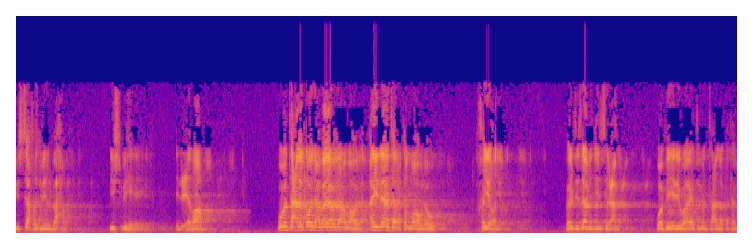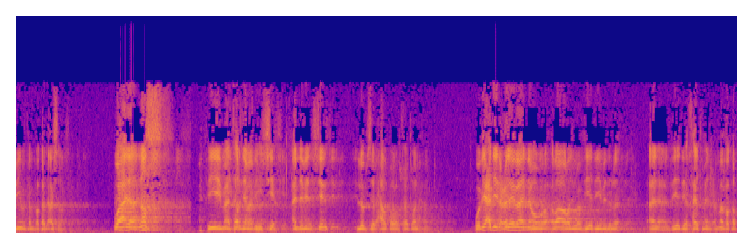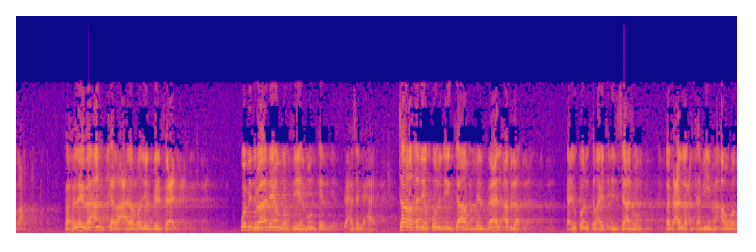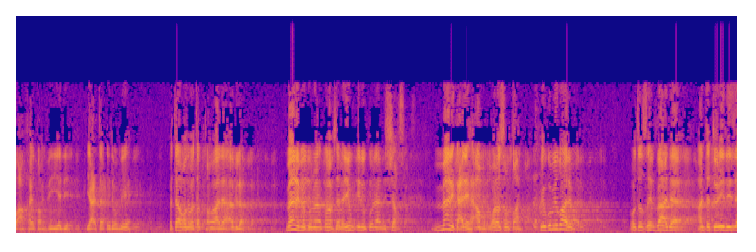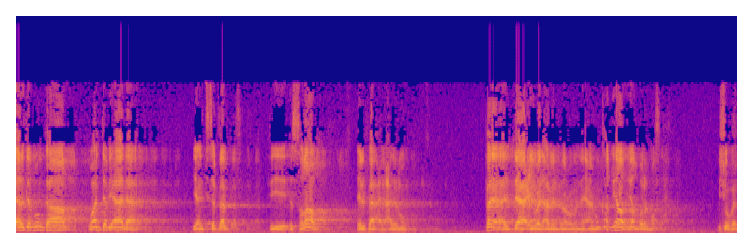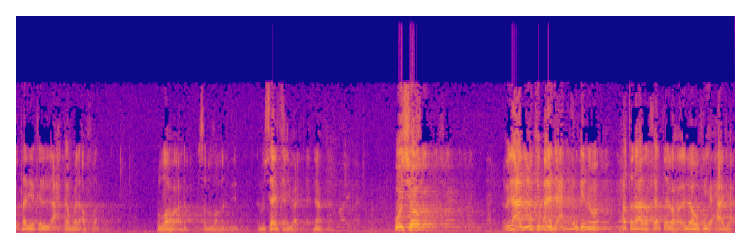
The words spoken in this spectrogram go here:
يستخرج من البحر يشبه العظام. ومن تعلق ودع فلا ودع الله له. أي لا ترك الله له خيرا. فالجزاء من جنس العمل. وفي رواية من تعلق تميمة فقد أشرك. وهذا نص فيما ترجم به الشيخ أن من الشرك لبس الحلقة والخيط ونحوه. وفي حديث عليمة أنه رأى رجلا في يده مثل في يده خيط من الحمى فقطعه. فحذيفة أنكر على الرجل بالفعل. ومثل هذا ينظر فيه المنكر بحسب حاله. تارة يكون الإنكار بالفعل أبلغ. يعني يكون رأيت إنسان قد علق تميمة أو وضع خيطا في يده يعتقد به فتأخذ وتقطع هذا أبلغ. ما لم يكن هناك مفسدة. يمكن يكون هذا الشخص مالك عليه أمر ولا سلطان. فيقوم يضارب. وتصير بعد أنت تريد إزالة المنكر وأنت بهذا يعني تسببت في إصرار الفاعل على المنكر. فالداعي والأمر بالمعروف والنهي عن المنكر ينظر المصلحة يشوف الطريق الأحكم والأفضل. والله أعلم. صلى الله عليه وسلم. المسائل تجي بعد. نعم. وشو؟ نعم يمكن ما ندري. يمكن نحط هذا الخيط له فيه حاجة.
